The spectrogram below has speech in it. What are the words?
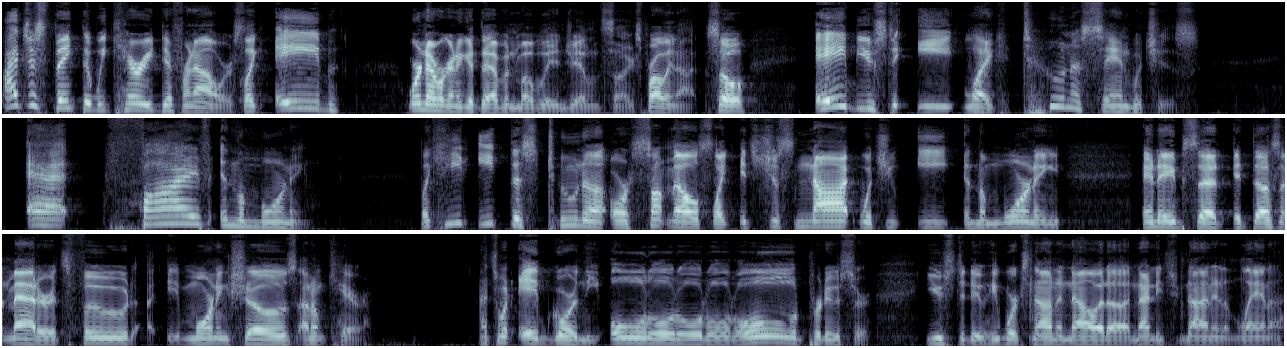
I just think that we carry different hours. Like Abe, we're never going to get to Evan Mobley and Jalen Suggs, probably not. So Abe used to eat like tuna sandwiches at five in the morning. Like he'd eat this tuna or something else. Like it's just not what you eat in the morning. And Abe said, "It doesn't matter. It's food. Morning shows. I don't care." That's what Abe Gordon, the old, old, old, old, old producer, used to do. He works down and now at uh, 92.9 in Atlanta.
